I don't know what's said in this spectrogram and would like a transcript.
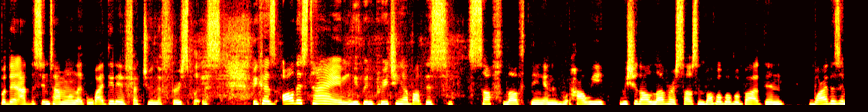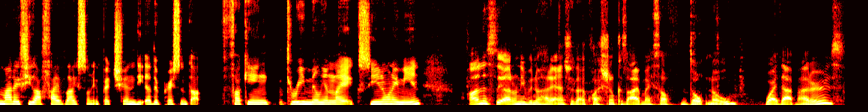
but then at the same time, I'm like, why did it affect you in the first place? Because all this time we've been preaching about this self love thing and how we we should all love ourselves and blah blah blah blah blah. Then why does it matter if you got five likes on your picture and the other person got fucking three million likes? You know what I mean? Honestly, I don't even know how to answer that question because I myself don't know why that matters.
